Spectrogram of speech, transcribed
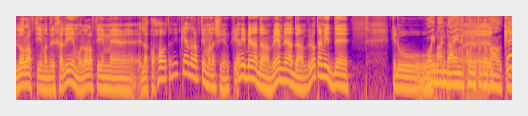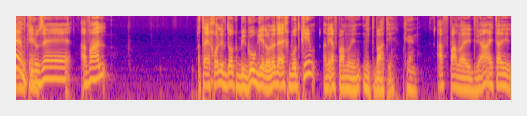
לא רבתי עם אדריכלים או לא רבתי עם אה, לקוחות, אני כן רבתי עם אנשים, כי אני בן אדם והם בני אדם, ולא תמיד אה, כאילו... רואים עין בעין, הכל אותו אה, דבר. כן, כאילו, כאילו זה... אבל אתה יכול לבדוק בגוגל, או לא יודע איך בודקים, אני אף פעם לא נתבעתי. כן, אף פעם לא היה לי תביעה, הייתה לי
